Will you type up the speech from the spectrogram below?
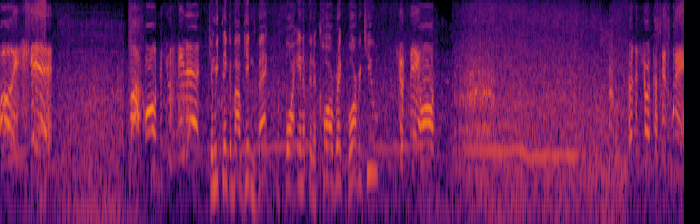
Holy shit! Fuck, Holmes, did you see that? Can we think about getting back before I end up in a car wreck barbecue? Sure thing, Holmes. There's a shortcut this way.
